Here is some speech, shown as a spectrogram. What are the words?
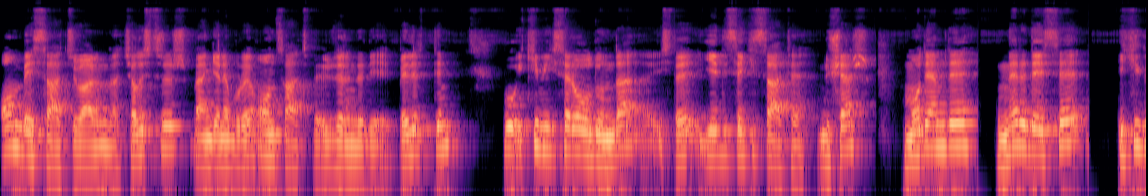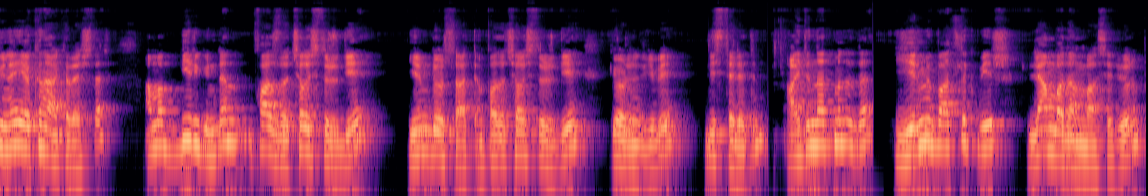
15 saat civarında çalıştırır. Ben gene buraya 10 saat ve üzerinde diye belirttim. Bu iki bilgisayar olduğunda işte 7-8 saate düşer. Modemde neredeyse 2 güne yakın arkadaşlar. Ama bir günden fazla çalıştırır diye 24 saatten fazla çalıştırır diye gördüğünüz gibi listeledim. Aydınlatmada da 20 wattlık bir lambadan bahsediyorum.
